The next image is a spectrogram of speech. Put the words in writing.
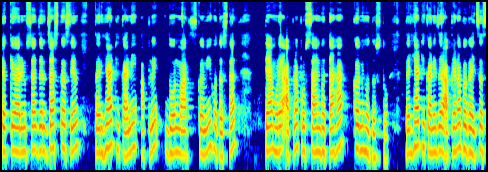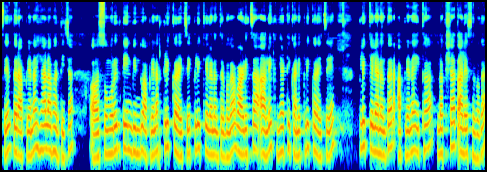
टक्केवारीनुसार जर जास्त असेल तर ह्या ठिकाणी आपले दोन मार्क्स कमी होत असतात. त्यामुळे आपला प्रोत्साहन भत्ता हा कमी होत असतो. तर ह्या ठिकाणी जर आपल्याला बघायचं असेल तर आपल्याला ह्या लाभार्थीच्या समोरील तीन बिंदू आपल्याला क्लिक करायचे. क्लिक केल्यानंतर बघा वाढीचा आलेख ह्या ठिकाणी क्लिक करायचे. क्लिक केल्यानंतर आपल्याला इथं लक्षात आले असेल बघा.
